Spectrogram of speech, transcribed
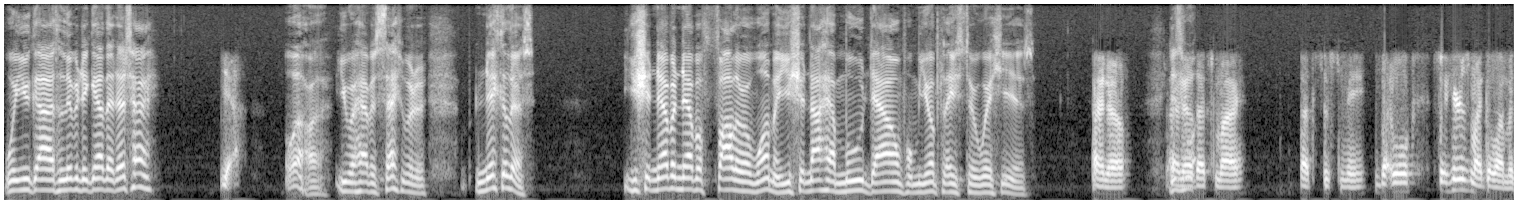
Were you guys living together at that time? Yeah. Well, you were having sex with her. Nicholas, you should never, never follow a woman. You should not have moved down from your place to where she is. I know. This I know that's my that's just me. But well, so here's my dilemma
